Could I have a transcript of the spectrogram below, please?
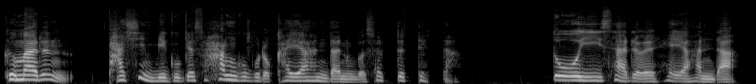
그 말은 다시 미국에서 한국으로 가야 한다는 것을 뜻했다. 또 이사를 해야 한다.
